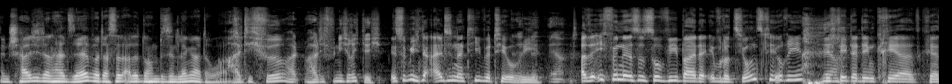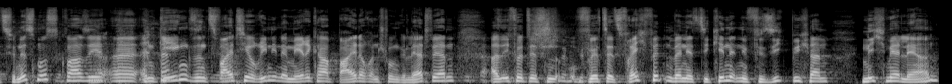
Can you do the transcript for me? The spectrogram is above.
entscheidet die dann halt selber, dass das alles noch ein bisschen länger dauert. Halte ich für, halte halt ich für nicht richtig. Ist für mich eine alternative Theorie. Ja. Also ich finde, es ist so wie bei der Evolutionstheorie. Die steht ja dem Krea Kreationismus quasi äh, entgegen. Sind zwei Theorien, die in Amerika beide auch in Schulen gelehrt werden. Also ich würde es jetzt, ich würde es jetzt frech finden, wenn jetzt die Kinder in den Physikbüchern nicht mehr lernen,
